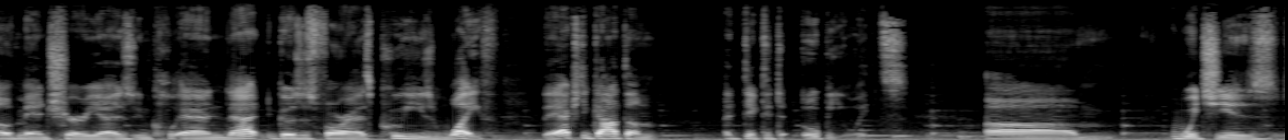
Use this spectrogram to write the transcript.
of Manchuria, is and that goes as far as Puyi's wife they actually got them addicted to opioids, um, which is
